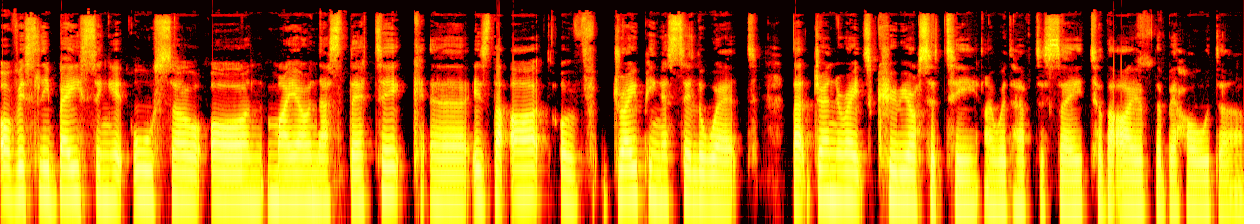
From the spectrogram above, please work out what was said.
obviously basing it also on my own aesthetic, uh, is the art of draping a silhouette that generates curiosity, I would have to say, to the eye of the beholder.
